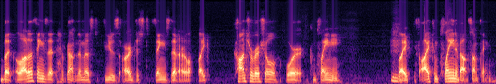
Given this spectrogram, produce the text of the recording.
But a lot of the things that have gotten the most views are just things that are like controversial or complainy. Mm. Like if I complain about something,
